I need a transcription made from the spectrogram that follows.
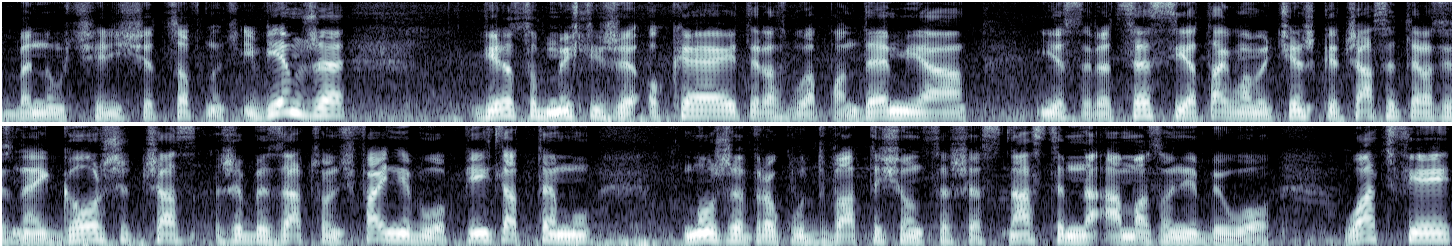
będą chcieli się cofnąć. I wiem, że wiele osób myśli, że ok, teraz była pandemia, jest recesja, tak, mamy ciężkie czasy, teraz jest najgorszy czas, żeby zacząć. Fajnie było 5 lat temu, może w roku 2016 na Amazonie było łatwiej.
